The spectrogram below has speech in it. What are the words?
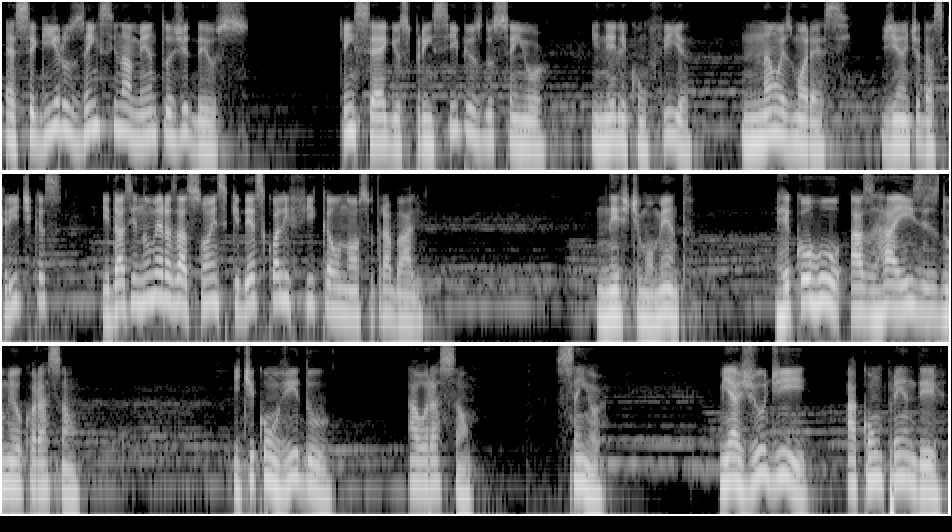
é seguir os ensinamentos de Deus. Quem segue os princípios do Senhor e nele confia, não esmorece diante das críticas e das inúmeras ações que desqualificam o nosso trabalho. Neste momento, recorro às raízes do meu coração e te convido à oração. Senhor, me ajude a compreender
